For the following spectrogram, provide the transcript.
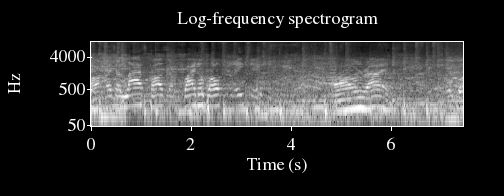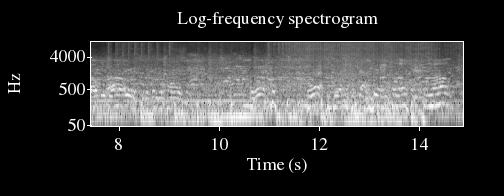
Alright, our last call, our final call for racing. Alright. Go, go, Whatever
